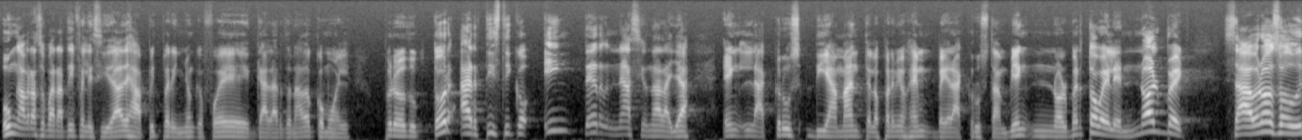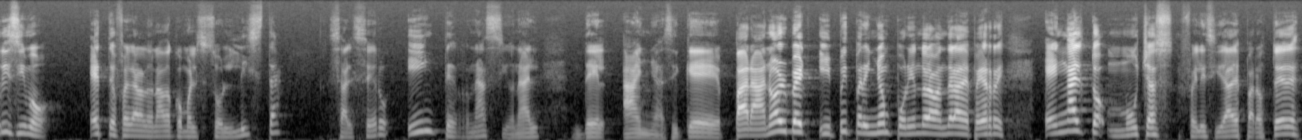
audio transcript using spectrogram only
un abrazo para ti, felicidades a Pete Periñón que fue galardonado como el productor artístico internacional allá en La Cruz Diamante, los premios en Veracruz también. Norberto Vélez, Norbert, sabroso, durísimo. Este fue galardonado como el solista salsero internacional del año. Así que para Norbert y Pete Periñón poniendo la bandera de PR en alto, muchas felicidades para ustedes.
